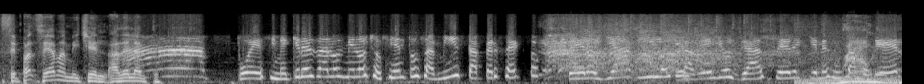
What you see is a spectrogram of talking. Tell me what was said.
Se llama Michelle. Adelante. Ah, pues si me quieres dar los 1800 a mí está perfecto, pero ya vi los cabellos, ya sé de quién es esta mujer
